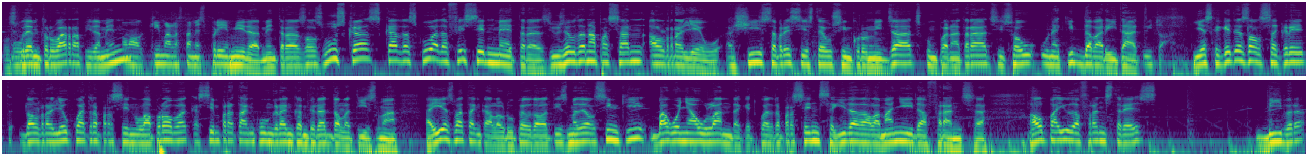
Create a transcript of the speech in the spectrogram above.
Els podem trobar ràpidament? Home, el Quim ara està més prim. Mira, mentre els busques, cadascú ha de fer 100 metres i us heu d'anar passant el relleu. Així sabré si esteu sincronitzats, compenetrats, si sou un equip de veritat. I tant. I és que aquest és el secret del relleu 4%, la prova que sempre tanca un gran campionat d'atletisme. Ahir es va tancar l'europeu de l'atletisme d'Helsinki, va guanyar Holanda aquest 4%, seguida d'Alemanya i de França. El paio de France 3 vibra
